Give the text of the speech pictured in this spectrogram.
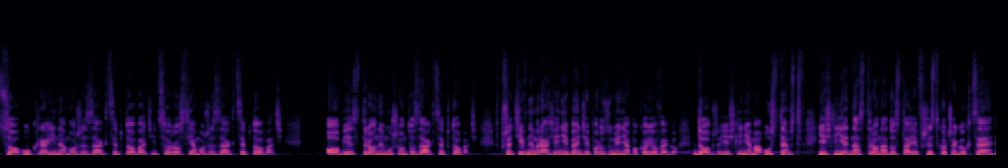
co Ukraina może zaakceptować i co Rosja może zaakceptować. Obie strony muszą to zaakceptować. W przeciwnym razie nie będzie porozumienia pokojowego. Dobrze, jeśli nie ma ustępstw, jeśli jedna strona dostaje wszystko, czego chce,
